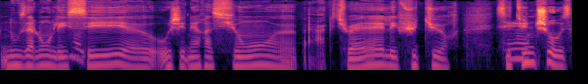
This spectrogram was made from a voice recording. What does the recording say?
nous allons laisser euh, aux générations euh, bah, actuelles et futures. C'est une chose.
